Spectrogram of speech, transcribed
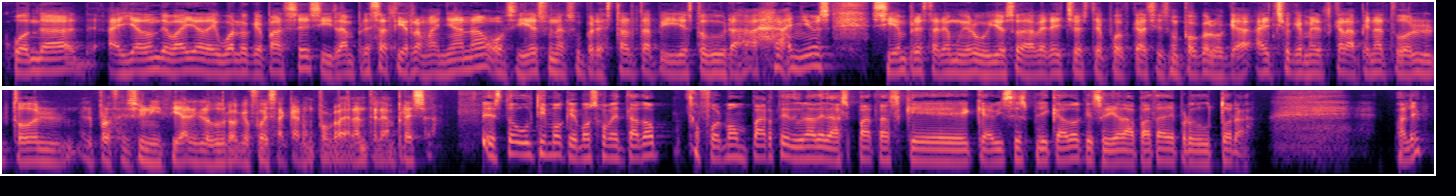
cuando allá donde vaya, da igual lo que pase, si la empresa cierra mañana o si es una super startup y esto dura años, siempre estaré muy orgulloso de haber hecho este podcast y es un poco lo que ha hecho que merezca la pena todo el, todo el, proceso inicial y lo duro que fue sacar un poco adelante la empresa. Esto último que hemos comentado forma un parte de una de las patas que, que habéis explicado, que sería la pata de productora. ¿Vale?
